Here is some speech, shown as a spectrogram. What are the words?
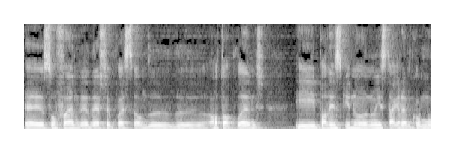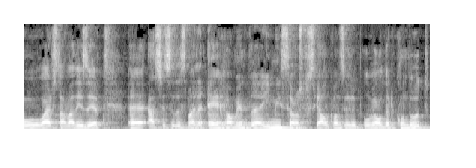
Eh, sou fã de- desta coleção de, de autocolantes e podem seguir no, no Instagram, como o Aires estava a dizer. Eh, a assistência da semana é realmente a emissão especial conduzida pelo Helder Conduto.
